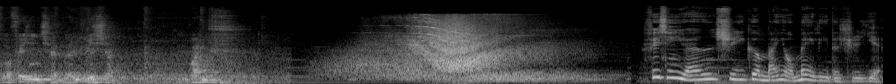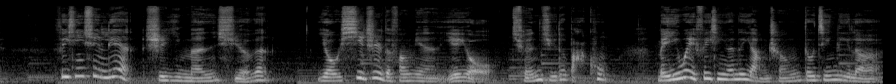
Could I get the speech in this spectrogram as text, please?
和飞行前的预想很关键。飞行员是一个蛮有魅力的职业，飞行训练是一门学问，有细致的方面，也有全局的把控。每一位飞行员的养成都经历了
